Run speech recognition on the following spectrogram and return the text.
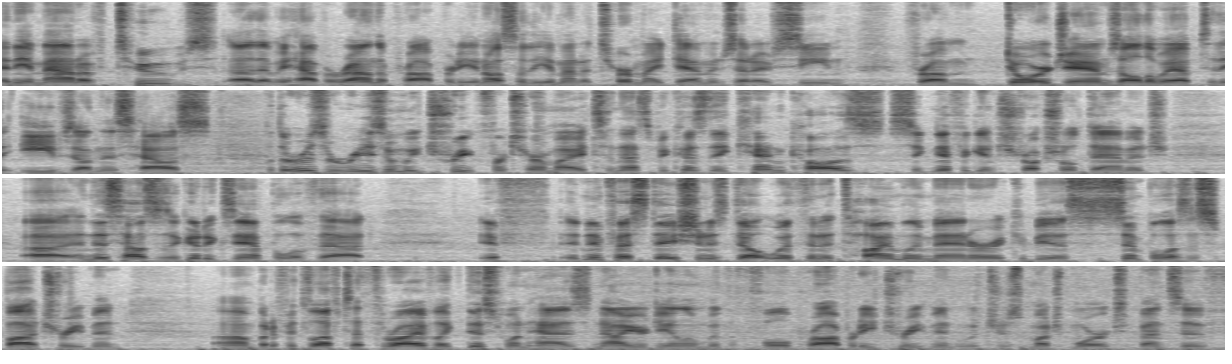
and the amount of tubes uh, that we have around the property, and also the amount of termite damage that I've seen from door jambs all the way up to the eaves on this house. But there is a reason we treat for termites, and that's because they can cause significant structural damage, uh, and this house is a good example of that. If an infestation is dealt with in a timely manner, it could be as simple as a spot treatment. Um, but if it's left to thrive like this one has, now you're dealing with a full property treatment, which is much more expensive,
